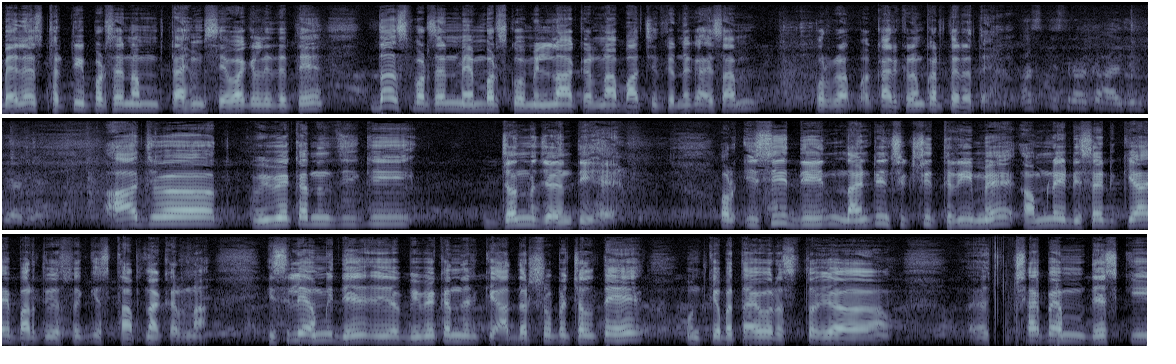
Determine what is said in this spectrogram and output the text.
बैलेंस 30 परसेंट हम टाइम सेवा के लिए देते हैं। 10 परसेंट मेंबर्स को मिलना करना बातचीत करने का ऐसा हम प्रोग्राम कार्यक्रम करते रहते हैं। आज किस तरह का आयोजन किया गया? आज विवेकानंद जी की जन्म जयंती है। और इसी दिन 1963 में हमने डिसाइड किया है भारत व्यवस्था की स्थापना करना। इसलिए हम विवेकानंद के आदर्शों पर चलते हैं उनके बताए हुए रस्तों शिक्षा पे हम देश की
